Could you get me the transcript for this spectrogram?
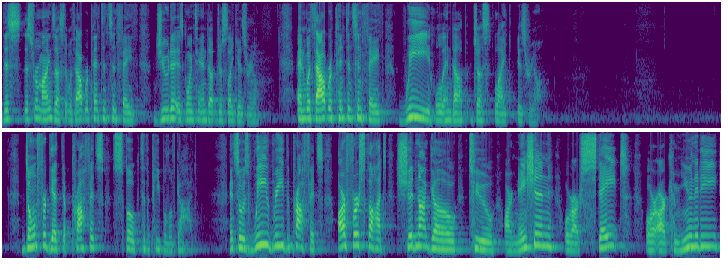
This, this reminds us that without repentance and faith, Judah is going to end up just like Israel. And without repentance and faith, we will end up just like Israel. Don't forget that prophets spoke to the people of God. And so, as we read the prophets, our first thought should not go to our nation or our state or our community.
